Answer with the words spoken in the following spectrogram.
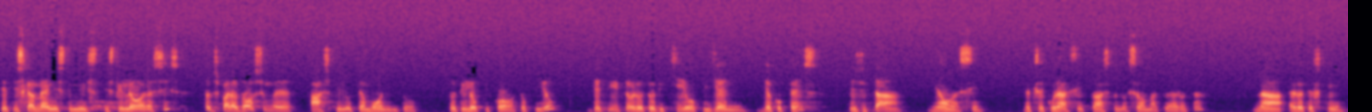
και της χαμένης τιμής της τηλεόρασης. Θα τους παραδώσουμε άσπυλο και αμόλυντο το τηλεοπτικό τοπίο γιατί το ερωτοδικείο πηγαίνει διακοπές και ζητά μια όαση να ξεκουράσει το άσπυλο σώμα του έρωτα, να ερωτευτεί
